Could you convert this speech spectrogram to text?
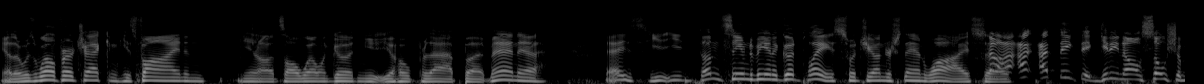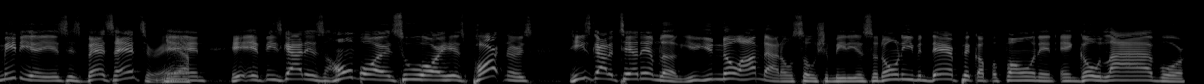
you know there was a welfare check, and he's fine, and you know it's all well and good, and you, you hope for that. But man, uh, yeah, he's, he, he doesn't seem to be in a good place, which you understand why. So No, I, I think that getting off social media is his best answer. And, Yeah. and if he's got his homeboys who are his partners, he's got to tell them, look, you, you know I'm not on social media, so don't even dare pick up a phone and, and go live or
